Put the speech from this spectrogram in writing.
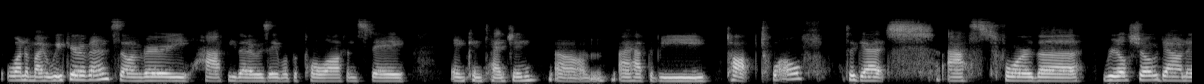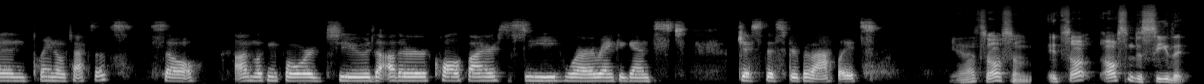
one of my weaker events, so I'm very happy that I was able to pull off and stay in contention. Um, I have to be top 12 to get asked for the real show down in Plano, Texas. So I'm looking forward to the other qualifiers to see where I rank against just this group of athletes. Yeah, that's awesome. It's awesome to see that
